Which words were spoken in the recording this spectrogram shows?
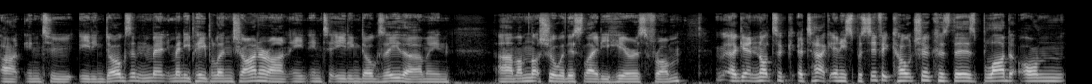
aren't into eating dogs, and many, many people in China aren't into eating dogs either. I mean, um, I'm not sure where this lady here is from. Again, not to attack any specific culture because there's blood on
